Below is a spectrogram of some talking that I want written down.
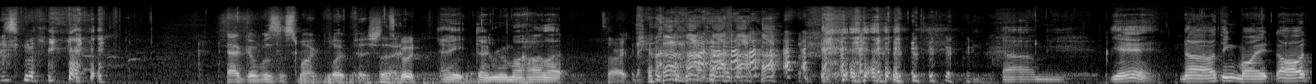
How good was the smoked flutefish? That's good. Hey, don't ruin my highlight. Sorry. um, yeah. No, I think my. Oh,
